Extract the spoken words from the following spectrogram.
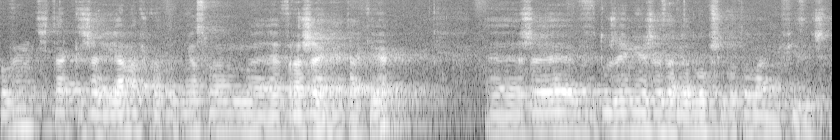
Powiem Ci tak, że ja na przykład odniosłem e, wrażenie takie, e, że w dużej mierze zawiodło przygotowanie fizyczne.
